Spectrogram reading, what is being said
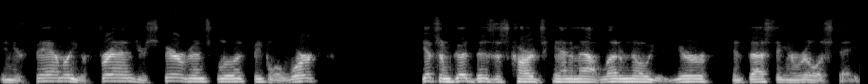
in your family, your friends, your sphere of influence, people at work. Get some good business cards, hand them out, let them know you're investing in real estate.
